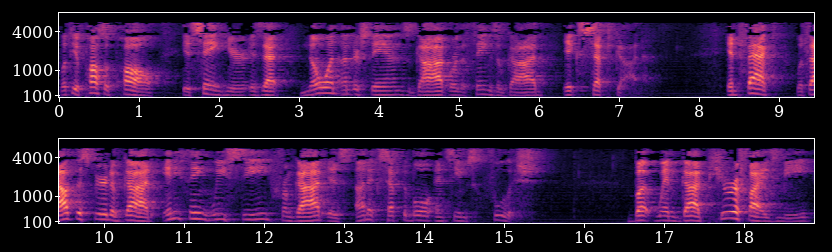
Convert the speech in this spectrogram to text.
What the Apostle Paul is saying here is that no one understands God or the things of God except God. In fact, without the Spirit of God, anything we see from God is unacceptable and seems foolish. But when God purifies me,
